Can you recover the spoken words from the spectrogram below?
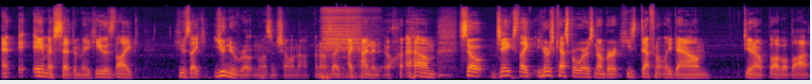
and A- Amos said to me, he was like, he was like, you knew Wroten wasn't showing up, and I was like, I kind of knew. um, so Jake's like, here's Casper Ware's number. He's definitely down. You know, blah blah blah.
